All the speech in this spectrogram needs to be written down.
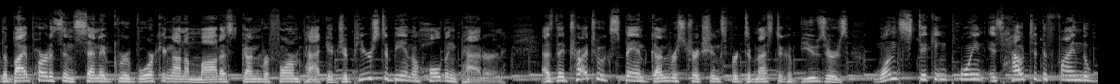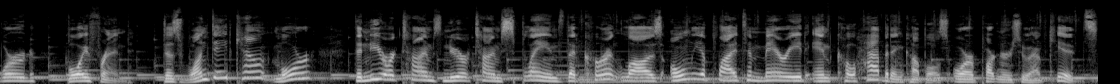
The bipartisan Senate group working on a modest gun reform package appears to be in a holding pattern. As they try to expand gun restrictions for domestic abusers, one sticking point is how to define the word boyfriend. Does one date count more? The New York Times New York Times explains that current laws only apply to married and cohabiting couples or partners who have kids.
